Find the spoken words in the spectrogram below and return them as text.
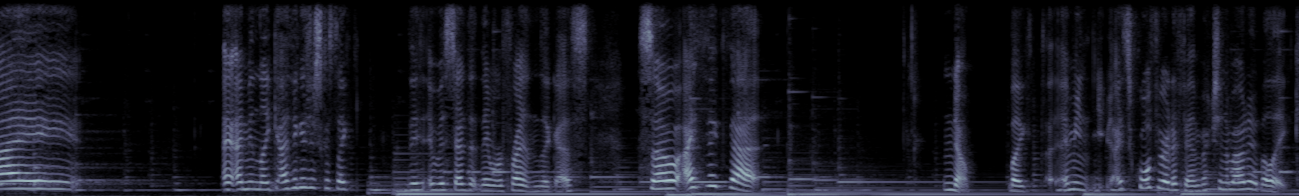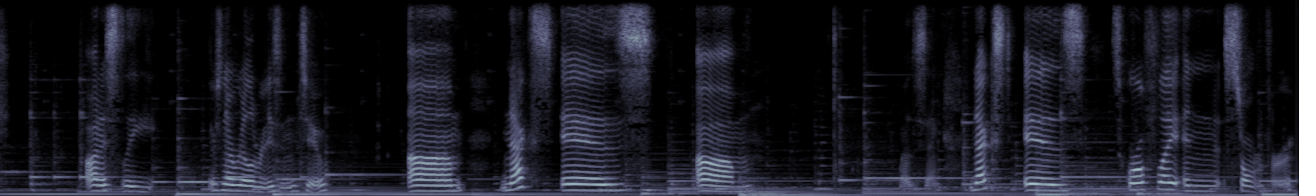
I, I, I mean, like, I think it's just because like they, it was said that they were friends, I guess. So I think that no, like, I mean, I scrolled through a fanfiction about it, but like, honestly, there's no real reason to. Um, next is um, what was I saying? Next is Squirrelflight and Stormfur.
